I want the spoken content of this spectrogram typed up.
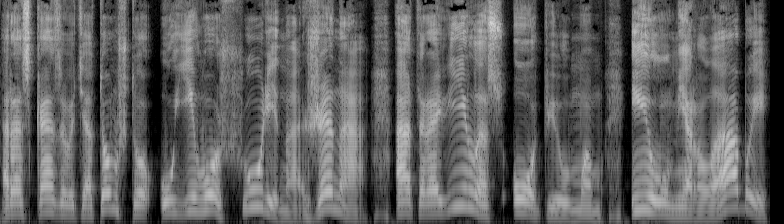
рассказывать о том, что у его Шурина жена отравилась опиумом и умерла бы,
